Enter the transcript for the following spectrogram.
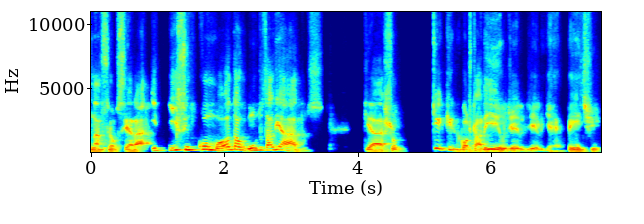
nação é o Ceará, e isso incomoda alguns dos aliados, que acham que, que gostariam de, de, de repente,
